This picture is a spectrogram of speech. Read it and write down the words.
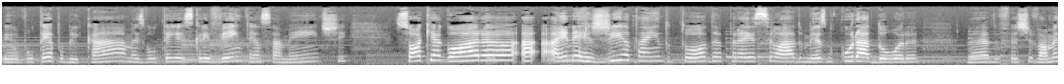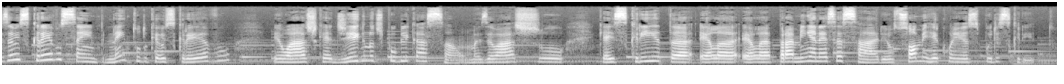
eu voltei a publicar, mas voltei a escrever intensamente. Só que agora a, a energia está indo toda para esse lado mesmo, curadora né, do festival. Mas eu escrevo sempre, nem tudo que eu escrevo eu acho que é digno de publicação, mas eu acho que a escrita, ela, ela para mim é necessária. Eu só me reconheço por escrito.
